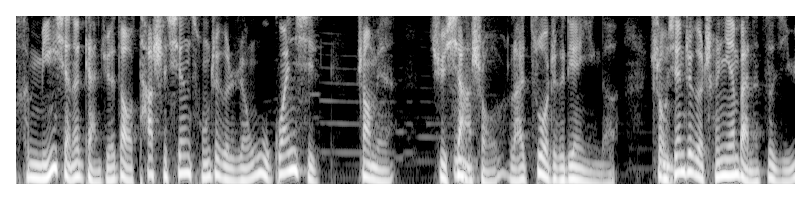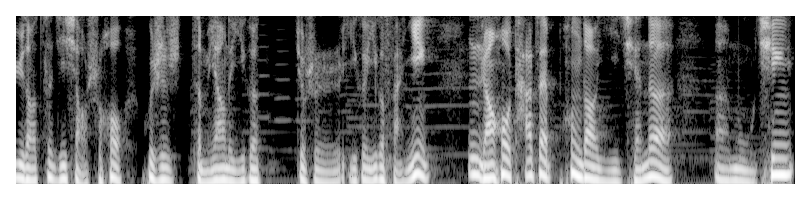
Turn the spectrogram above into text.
很明显的感觉到，他是先从这个人物关系上面去下手来做这个电影的。首先，这个成年版的自己遇到自己小时候会是怎么样的一个，就是一个一个反应，然后他再碰到以前的呃母亲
